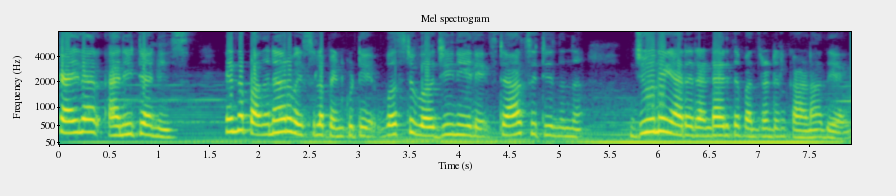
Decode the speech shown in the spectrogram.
സ്കൈലാർ അനീറ്റ നീസ് എന്ന പതിനാറ് വയസ്സുള്ള പെൺകുട്ടിയെ വെസ്റ്റ് വെർജീനിയയിലെ സ്റ്റാർ സിറ്റിയിൽ നിന്ന് ജൂലൈ ആറ് രണ്ടായിരത്തി പന്ത്രണ്ടിൽ കാണാതെയായി.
